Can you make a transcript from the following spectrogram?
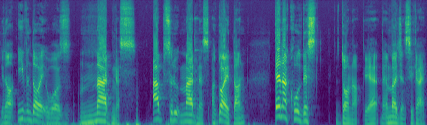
you know, even though it was madness, absolute madness, I got it done. Then I called this Don up, yeah, the emergency guy.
